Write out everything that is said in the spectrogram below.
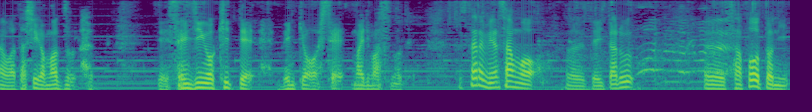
と。私がまず、え、先陣を切って勉強をしてまいりますので、そしたら皆さんもデジタルサポートに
